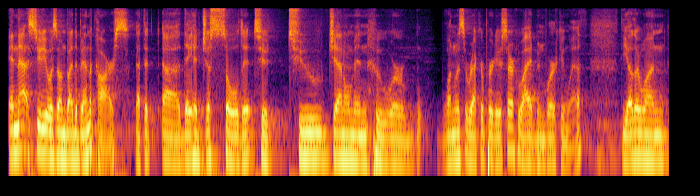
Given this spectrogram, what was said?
and that studio was owned by the band The Cars. That the, uh, they had just sold it to two gentlemen who were one was a record producer who I had been working with. The other one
